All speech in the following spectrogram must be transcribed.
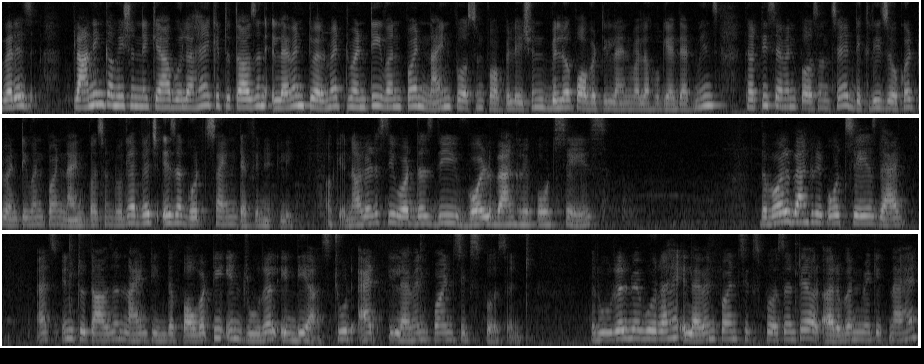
where is planning commission ने क्या बोला है कि 2011-12 में 21.9 percent population below poverty line वाला हो गया। दैट मीन्स 37 परसेंट से डिक्रीज होकर 21.9 परसेंट हो गया which is a good sign definitely okay now let see what does the world bank report says the world bank report says that as in 2019 the poverty in rural india stood at 11.6 percent. Rural में बोल रहा है 11.6 परसेंट है और अर्बन में कितना है?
